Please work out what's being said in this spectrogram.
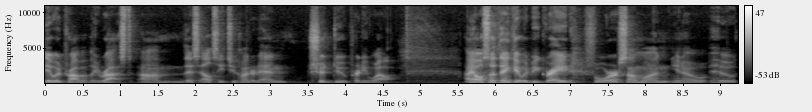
it would probably rust. Um, this LC200N should do pretty well. I also think it would be great for someone, you know, who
